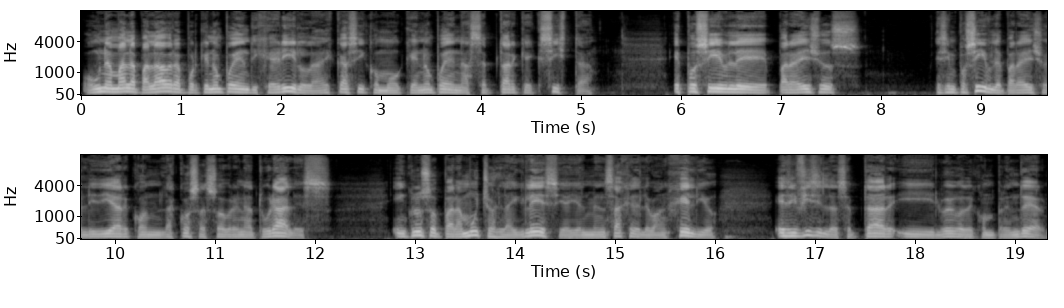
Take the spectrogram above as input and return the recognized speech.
O una mala palabra porque no pueden digerirla, es casi como que no pueden aceptar que exista. Es posible para ellos es imposible para ellos lidiar con las cosas sobrenaturales. Incluso para muchos la Iglesia y el mensaje del Evangelio es difícil de aceptar y luego de comprender.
